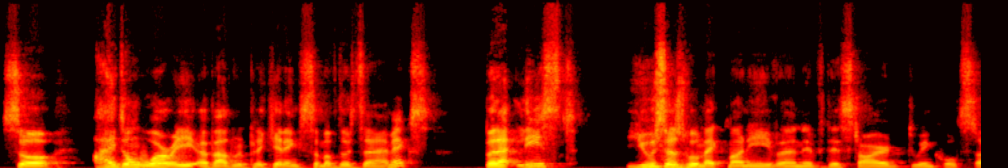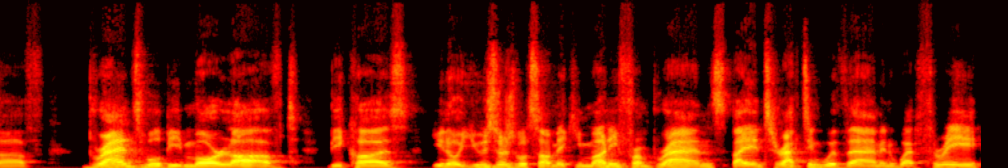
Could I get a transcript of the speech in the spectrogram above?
So I don't worry about replicating some of those dynamics, but at least users will make money even if they start doing cool stuff. Brands will be more loved because you know users will start making money from brands by interacting with them in web3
